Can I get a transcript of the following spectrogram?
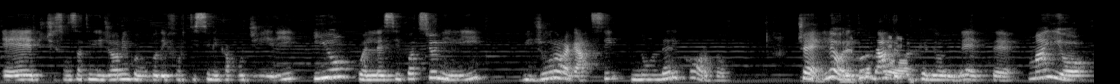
e ci sono stati dei giorni in cui ho avuto dei fortissimi capogiri. Io quelle situazioni lì, vi giuro ragazzi, non le ricordo. Cioè, le ho ricordate perché le ho rilette, ma io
